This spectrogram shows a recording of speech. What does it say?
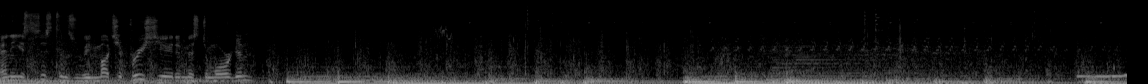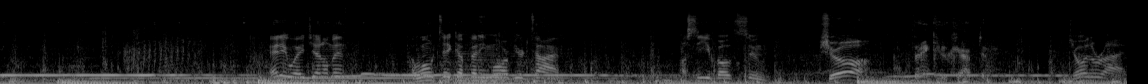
Any assistance would be much appreciated, Mr. Morgan. More of your time. I'll see you both soon. Sure. Thank you, Captain. Enjoy the ride.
